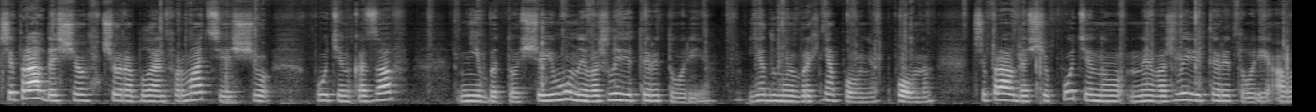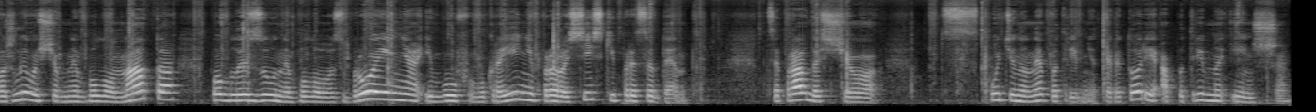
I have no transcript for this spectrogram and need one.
Чи правда, що вчора була інформація, що Путін казав, нібито, що йому не важливі території? Я думаю, брехня повна. Чи правда, що Путіну не важливі території, а важливо, щоб не було НАТО поблизу, не було озброєння і був в Україні проросійський президент? Це правда, що Путіну не потрібні території, а потрібно інше.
